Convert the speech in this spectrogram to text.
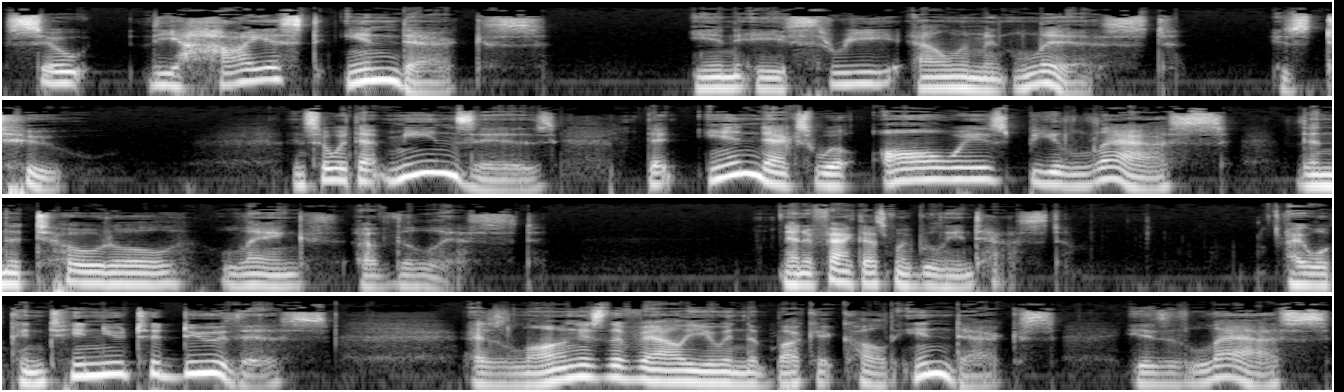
So the highest index in a three element list is two. And so what that means is that index will always be less than the total length of the list. And in fact, that's my Boolean test. I will continue to do this as long as the value in the bucket called index is less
